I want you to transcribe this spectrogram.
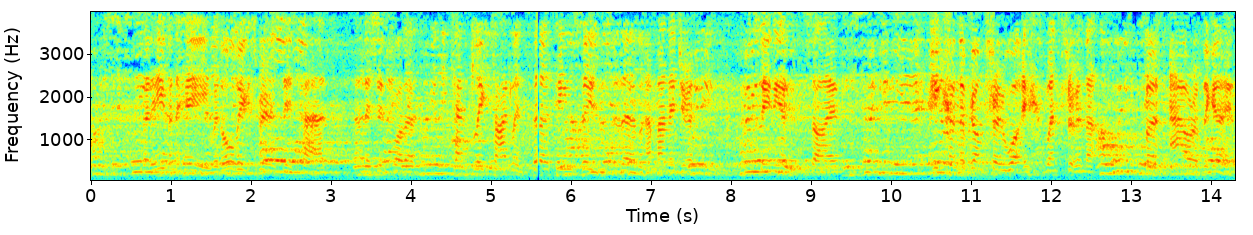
But even he, with all the experience he's had, and this is for the 10th league title in 13 seasons as a, a manager of senior sides, he couldn't have gone through what he went through in that first hour of the game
